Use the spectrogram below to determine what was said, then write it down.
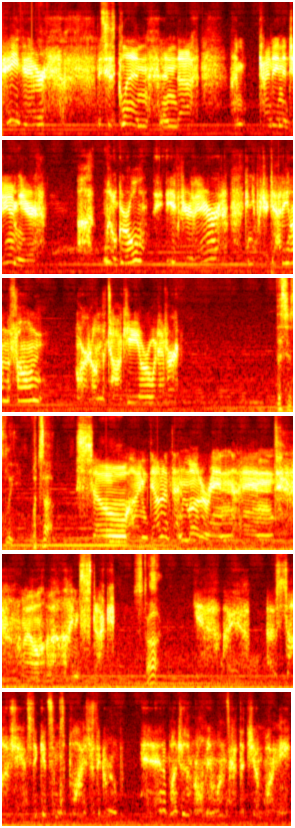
Hey there, this is Glenn, and uh, I'm kinda in a jam here. Uh, little girl, if you're there, can you put your daddy on the phone? Or on the talkie or whatever? This is Lee. What's up? So, I'm down at that motor inn, and, well, uh, I'm stuck. Stuck. Yeah, I uh, uh, saw a chance to get some supplies for the group, and a bunch of the Roman ones got the jump on me.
